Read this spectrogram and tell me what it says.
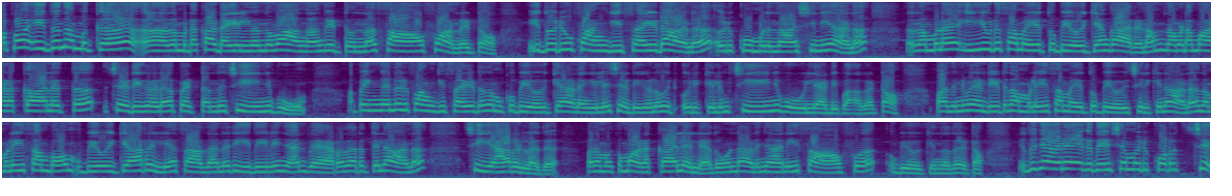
അപ്പോൾ ഇത് നമുക്ക് നമ്മുടെ കടയിൽ നിന്ന് വാങ്ങാൻ കിട്ടുന്ന സാഫാണ് കേട്ടോ. ഇതൊരു ഫംഗിസൈഡാണ് ഒരു കുമിൾനാശിനിയാണ്. നമ്മൾ ഈ ഒരു സമയത്ത് ഉപയോഗിക്കാൻ കാരണം നമ്മുടെ മഴക്കാലത്ത് ചെടികൾ പെട്ടെന്ന് ചീഞ്ഞു പോവും. അപ്പോൾ ഇങ്ങനെ ഒരു ഫംഗിസൈഡ് നമുക്ക് ഉപയോഗിക്കുകയാണെങ്കിൽ ചെടികൾ ഒരിക്കലും ചീഞ്ഞു പോവില്ല അടിഭാഗം കേട്ടോ. അപ്പോൾ അതിന് വേണ്ടിയിട്ട് നമ്മൾ ഈ സമയത്ത് ഉപയോഗിച്ചിരിക്കുന്നതാണ്. നമ്മൾ ഈ സംഭവം ഉപയോഗിക്കാറില്ല. സാധാരണ രീതിയിൽ ഞാൻ വേറെ തരത്തിലാണ് ചെയ്യാറുള്ളത്. അപ്പോൾ നമുക്ക് മഴക്കാലമല്ലേ അതുകൊണ്ടാണ് ഞാൻ ഈ സാഫ് ഉപയോഗിക്കുന്നത് കേട്ടോ. ഇത് ഞാൻ ഏകദേശം ഒരു കുറച്ച്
